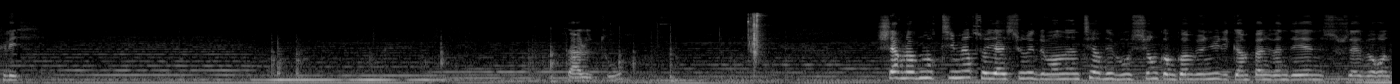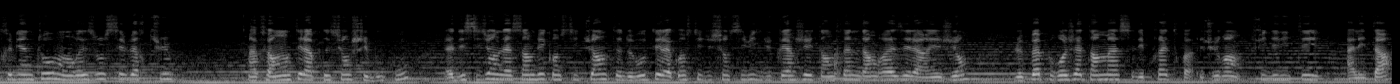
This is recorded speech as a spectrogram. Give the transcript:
Clé. Faire le tour. Cher Lord Mortimer, soyez assuré de mon entière dévotion. Comme convenu, les campagnes vendéennes se soulèveront très bientôt. Mon réseau s'évertue à faire monter la pression chez beaucoup. La décision de l'Assemblée constituante de voter la constitution civile du clergé est en train d'embraser la région. Le peuple rejette en masse les prêtres jurant fidélité à l'État.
